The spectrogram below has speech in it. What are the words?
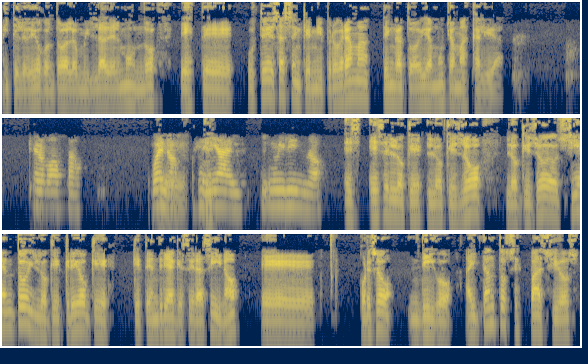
y te lo digo con toda la humildad del mundo, este, ustedes hacen que mi programa tenga todavía mucha más calidad. Qué hermosa. Bueno, eh, genial, muy lindo. Es, es lo que lo que yo lo que yo siento y lo que creo que, que tendría que ser así, ¿no? Eh, por eso digo, hay tantos espacios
